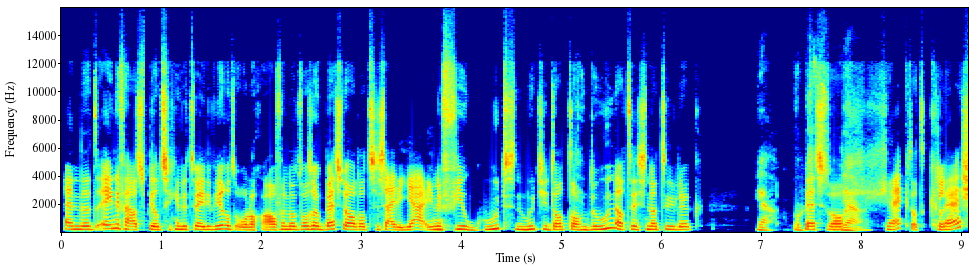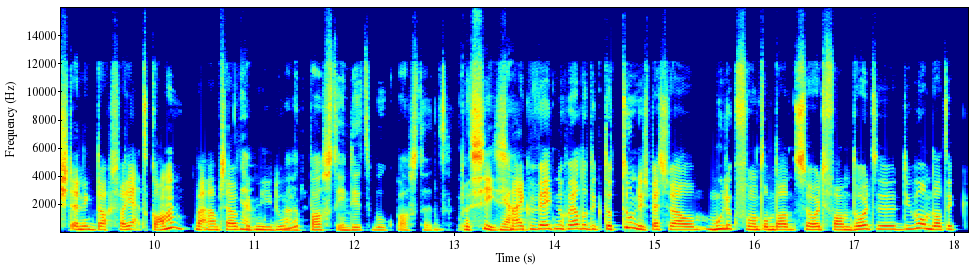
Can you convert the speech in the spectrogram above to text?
En dat ene verhaal speelt zich in de Tweede Wereldoorlog af. En dat was ook best wel dat ze zeiden, ja, in een feel good moet je dat dan doen. Dat is natuurlijk Ja, best wel ja. gek, dat clasht. En ik dacht van, ja, het kan. Waarom zou ik Ja, het niet doen? Maar het past in dit boek, past het. Precies. Ja. Maar ik weet nog wel dat ik dat toen dus best wel moeilijk vond om dat soort van door te duwen. Omdat ik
